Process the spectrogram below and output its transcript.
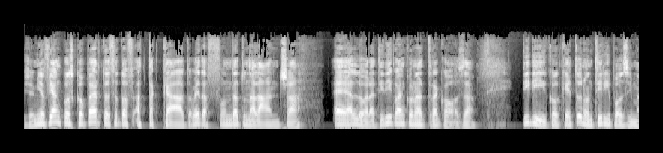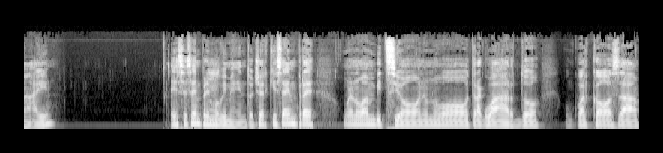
Dice, il mio fianco scoperto è stato attaccato, avete affondato una lancia. Eh, allora, ti dico anche un'altra cosa. Ti dico che tu non ti riposi mai e sei sempre in Mm. movimento, cerchi sempre una nuova ambizione, un nuovo traguardo, un qualcosa,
